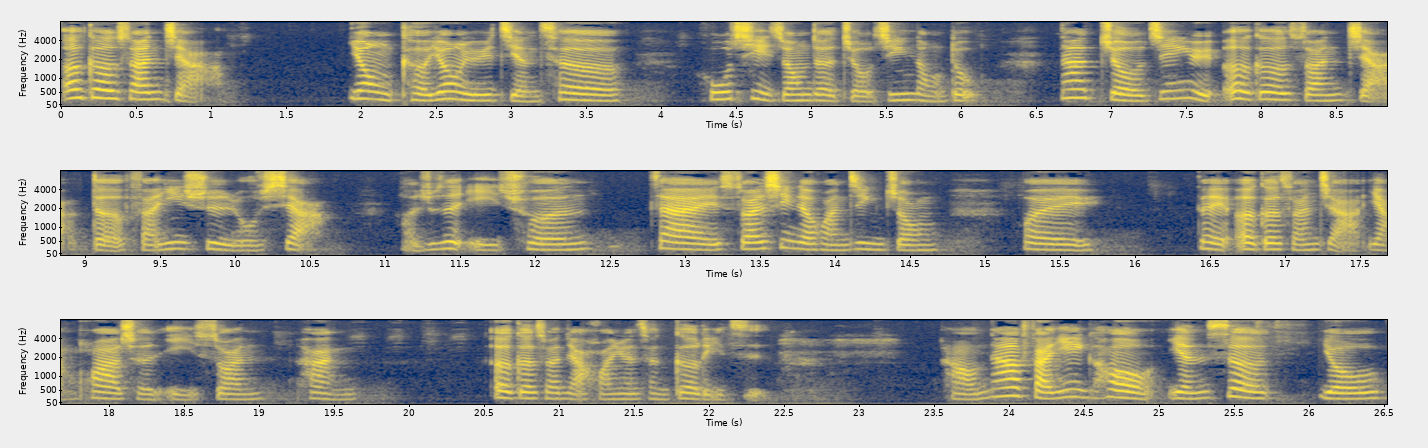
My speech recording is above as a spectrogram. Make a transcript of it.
二铬酸钾用可用于检测呼气中的酒精浓度。那酒精与二铬酸钾的反应是如下啊，就是乙醇在酸性的环境中会被二铬酸钾氧化成乙酸和二铬酸钾还原成铬离子。好，那反应后颜色由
